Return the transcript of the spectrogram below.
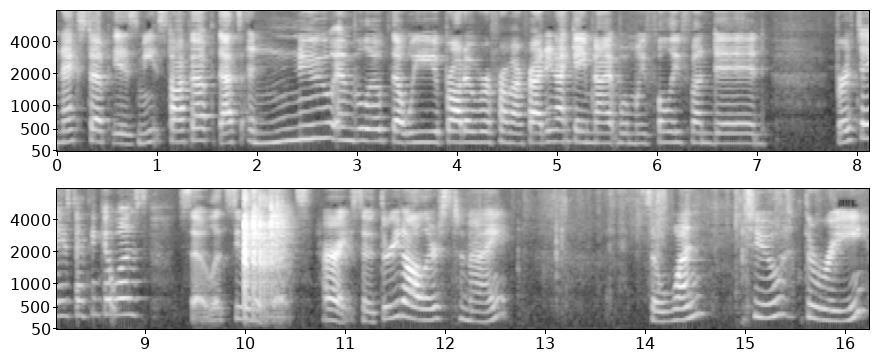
next up is Meat Stock Up. That's a new envelope that we brought over from our Friday night game night when we fully funded birthdays, I think it was. So let's see what it gets. All right, so $3 tonight. So one, two, three.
